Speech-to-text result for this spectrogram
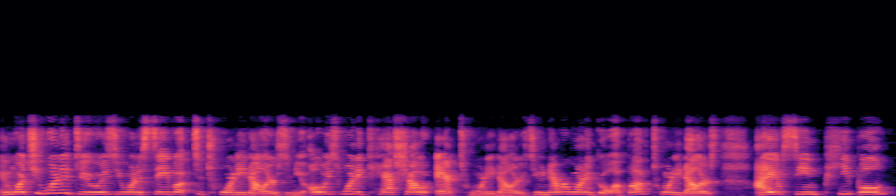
And what you want to do is you want to save up to $20 and you always want to cash out at $20. You never want to go above $20. I have seen people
